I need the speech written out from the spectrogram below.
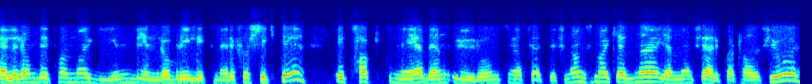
eller om de på marginen begynner å bli litt mer forsiktige, i takt med den uroen som vi har sett i finansmarkedene gjennom fjerde kvartal i fjor,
